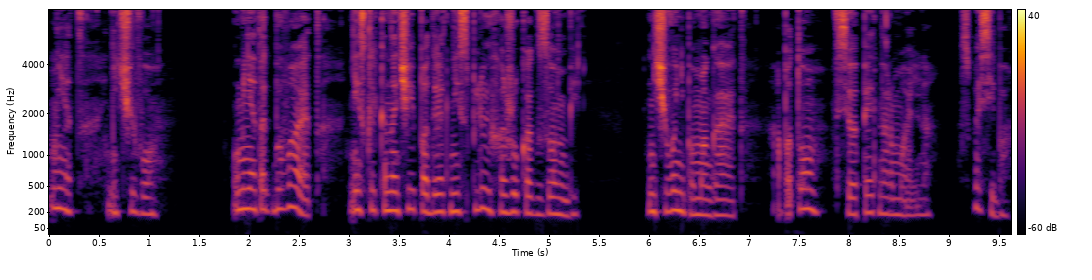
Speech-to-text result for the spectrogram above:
Нет, ничего. У меня так бывает. Несколько ночей подряд не сплю и хожу как зомби. Ничего не помогает. А потом все опять нормально. Спасибо.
